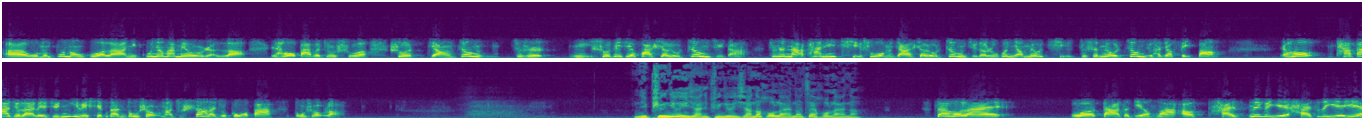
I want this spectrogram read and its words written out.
啊，我们不能过了，你姑娘外面有人了。然后我爸爸就说说讲证，就是你说这些话是要有证据的，就是哪怕你起诉我们家是要有证据的，如果你要没有起，就是没有证据，他叫诽谤。然后他爸就来了一句，你以为谁不敢动手呢？就上来就跟我爸动手了。你平静一下，你平静一下。那后来呢？再后来呢？再后来，我打的电话啊，孩那个爷孩子的爷爷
